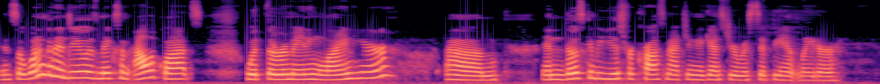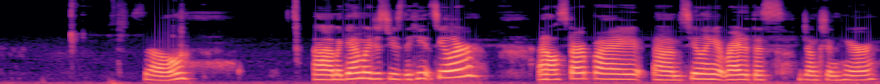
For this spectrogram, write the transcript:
And so what I'm going to do is make some aliquots with the remaining line here. Um, and those can be used for cross-matching against your recipient later. So um, again, we just use the heat sealer. And I'll start by um, sealing it right at this junction here.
